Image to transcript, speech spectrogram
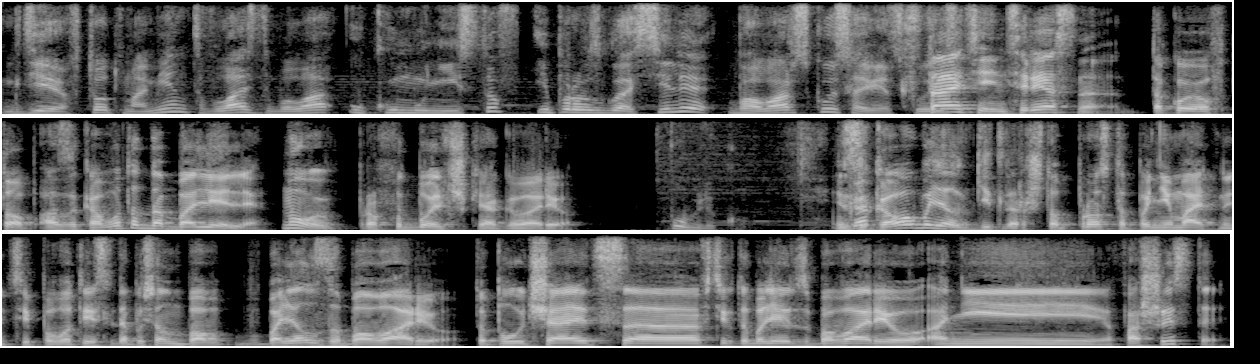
где в тот момент власть была у коммунистов и провозгласили Баварскую Советскую Кстати, интересно, такой офф-топ, а за кого тогда болели? Ну, про футбольчики я говорю. Республику. И за Как- кого болел Гитлер, чтобы просто понимать, ну, типа, вот если, допустим, он бо- болел за Баварию, то получается, все, кто болеют за Баварию, они фашисты?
